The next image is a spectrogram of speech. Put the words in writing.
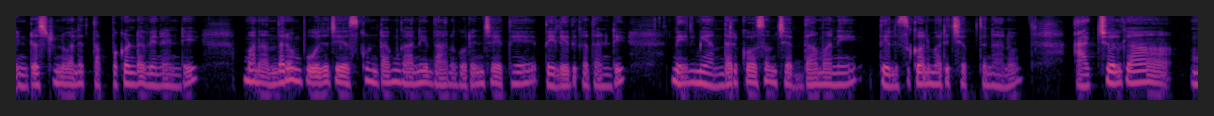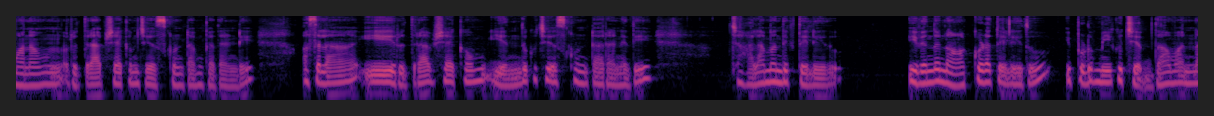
ఇంట్రెస్ట్ ఉన్న వాళ్ళే తప్పకుండా వినండి. మనందరం పూజ చేసుకుంటాం కానీ దాని గురించి అయితే తెలియదు కదండి. నేను మీ అందరి కోసం చెప్దామని తెలుసుకొని మరి చెప్తున్నాను. యాక్చువల్గా మనం రుద్రాభిషేకం చేసుకుంటాం కదండి. అసలు ఈ రుద్రాభిషేకం ఎందుకు చేసుకుంటారనేది చాలామందికి తెలియదు. ఈవెందు నాకు కూడా తెలియదు. ఇప్పుడు మీకు చెప్దామన్న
